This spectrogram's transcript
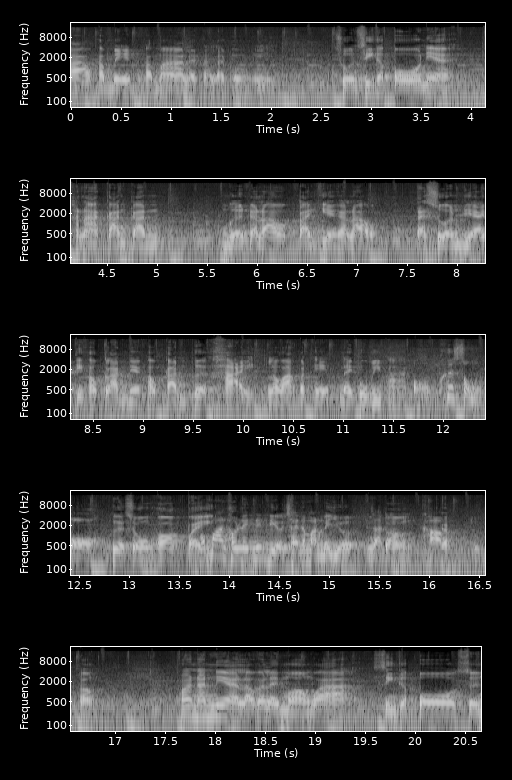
ลาวเขมรพม่าอะไรแต่อะไรพวกนี้ ส่วนสิงคโปร์เนี่ยขนาดการกลั่นเหมือนกับเราใกล้เคียงกับเรา แต่ส่วนใหญ่ที่เขากลั่นเนี่ยเขากลั่นเพื่อขายระหว่างประเทศในภูมิภาค อ๋อเพื่อส่งออก เพื่อส่งออกไป เพราะบ้านเขาเล็กนิดเดียวใช้น้ำมันไม่เยอะถูกต้องครับ ถูกต้อง เพราะฉะนั้นเนี่ยเราก็เลยมองว่าสิงคโปร์ซึ่ง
